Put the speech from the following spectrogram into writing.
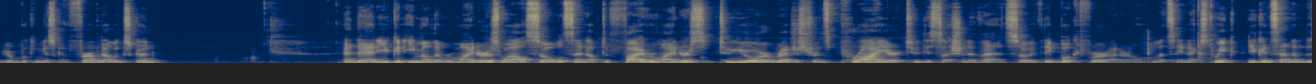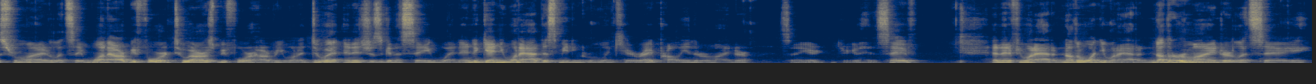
your booking is confirmed. That looks good. And then you can email them reminder as well. So we'll send up to five reminders to your registrants prior to the session event. So if they booked for, I don't know, let's say next week, you can send them this reminder, let's say one hour before or two hours before, however you want to do it. And it's just going to say when. And again, you want to add this meeting room link here, right? Probably in the reminder. So you're, you're going to hit save. And then if you want to add another one, you want to add another reminder, let's say,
